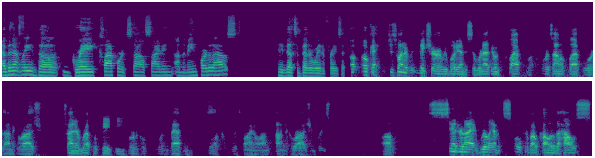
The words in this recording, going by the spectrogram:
Evidently, the gray clapboard style siding on the main part of the house. Maybe that's a better way to phrase it. Oh, okay, just want to make sure everybody understood. We're not doing clap, horizontal clapboard on the garage, trying to replicate the vertical board and batten look with vinyl on, on the garage and breeze. Um, Sandra and I really haven't spoken about color. Of the house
